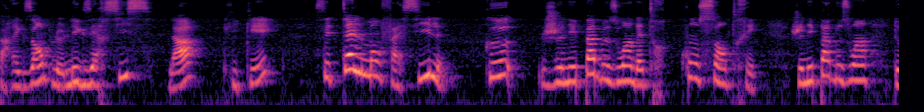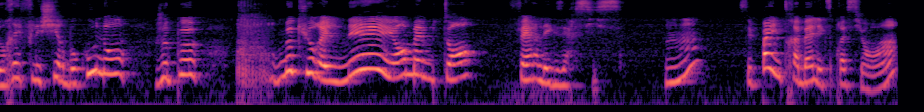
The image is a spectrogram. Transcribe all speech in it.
par exemple, l'exercice, là, cliquer, c'est tellement facile que je n'ai pas besoin d'être concentré. Je n'ai pas besoin de réfléchir beaucoup. Non, je peux me curer le nez et en même temps faire l'exercice. Hmm? C'est pas une très belle expression, hein?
